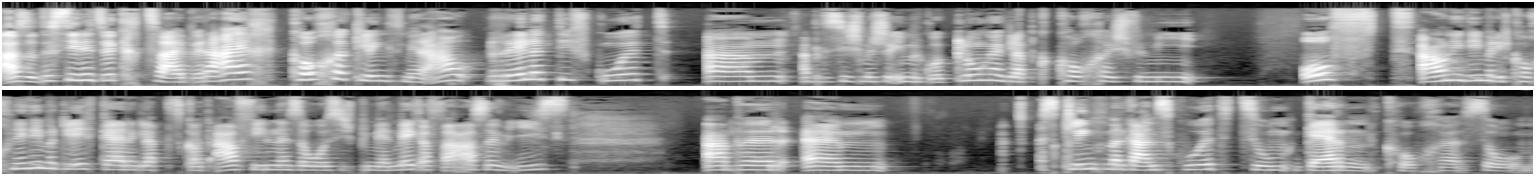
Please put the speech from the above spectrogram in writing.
Also das sind jetzt wirklich zwei Bereiche. Kochen klingt mir auch relativ gut, ähm, aber das ist mir schon immer gut gelungen. Ich glaube, Kochen ist für mich oft, auch nicht immer, ich koche nicht immer gleich gerne. Ich glaube, das geht auch vielen so. Es ist bei mir mega phasenweise. Aber ähm, es klingt mir ganz gut zum gern kochen. So.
